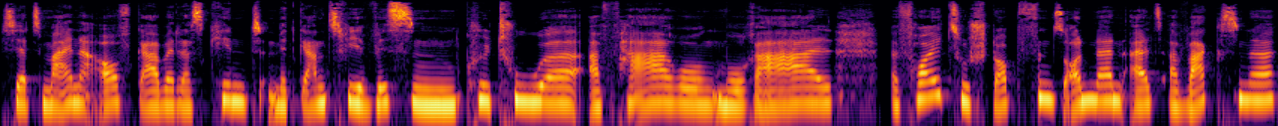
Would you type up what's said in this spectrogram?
ist jetzt meine Aufgabe, das Kind mit ganz viel Wissen, Kultur, Erfahrung, Moral äh, voll zu stopfen, sondern als Erwachsener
